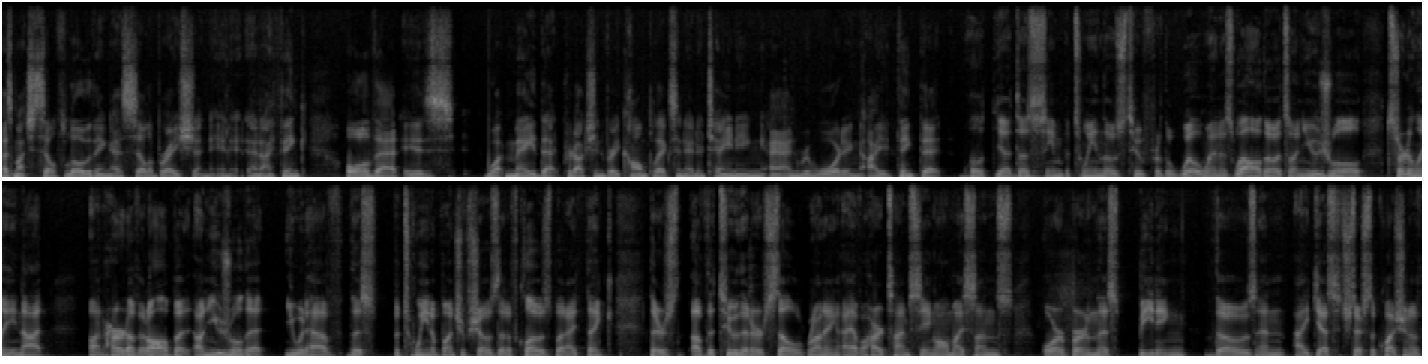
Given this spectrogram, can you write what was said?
as much self-loathing as celebration in it. And I think all of that is what made that production very complex and entertaining and rewarding. I think that Well, yeah, it does seem between those two for the will win as well, although it's unusual, certainly not unheard of at all, but unusual that you would have this between a bunch of shows that have closed. But I think there's, of the two that are still running, I have a hard time seeing All My Sons or Burn This beating those. And I guess it's just a question of,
